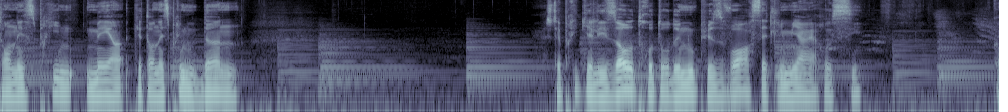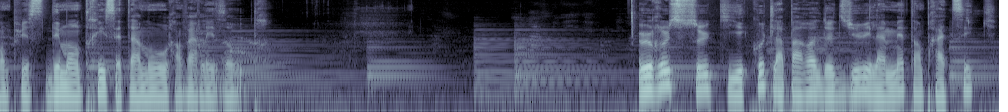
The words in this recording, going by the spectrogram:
ton esprit met que ton esprit nous donne. Je te prie que les autres autour de nous puissent voir cette lumière aussi, qu'on puisse démontrer cet amour envers les autres. Heureux ceux qui écoutent la parole de Dieu et la mettent en pratique.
